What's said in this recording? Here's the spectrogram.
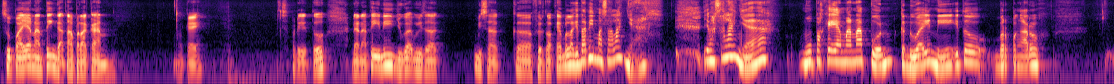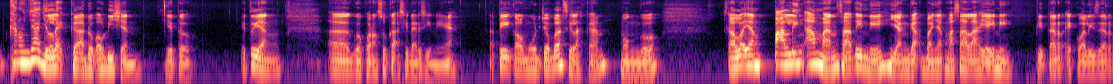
supaya nanti nggak tabrakan oke okay. seperti itu dan nanti ini juga bisa bisa ke virtual cable lagi tapi masalahnya ya masalahnya mau pakai yang mana pun kedua ini itu berpengaruh kanunnya jelek ke Adobe Audition gitu itu yang uh, eh, gue kurang suka sih dari sini ya tapi kalau mau dicoba silahkan monggo kalau yang paling aman saat ini yang nggak banyak masalah ya ini Peter equalizer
